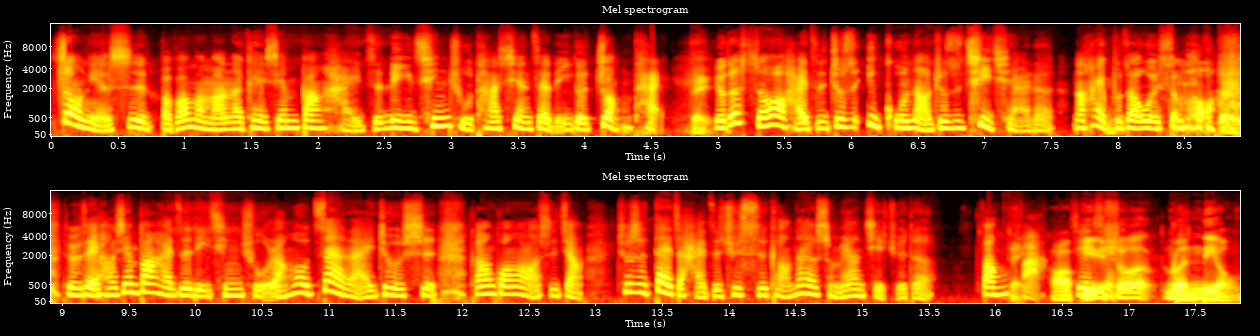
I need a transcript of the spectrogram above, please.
重点是爸爸妈妈呢，可以先帮孩子理清楚他现在的一个状态。对，有的时候孩子就是一股脑就是气起来了，那他也不知道为什么，嗯、对，对不对？好，先帮孩子理清楚，然后再来就是刚刚光光老师讲，就是带着孩子去思考，那有什么样解决的方法？哦，比如说轮流，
